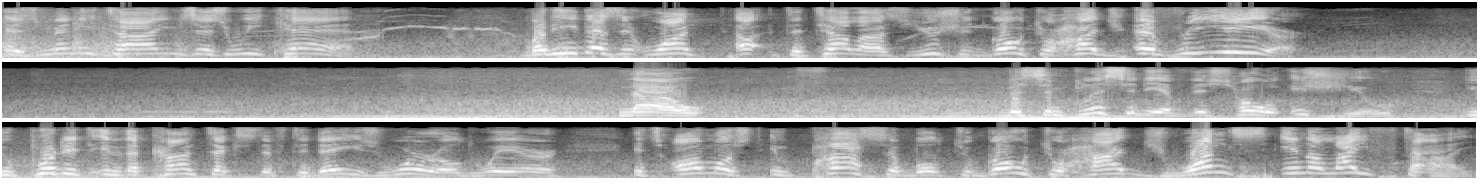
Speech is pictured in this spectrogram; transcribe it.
as many times as we can. But he doesn't want uh, to tell us you should go to Hajj every year. Now, the simplicity of this whole issue you put it in the context of today's world where it's almost impossible to go to Hajj once in a lifetime.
